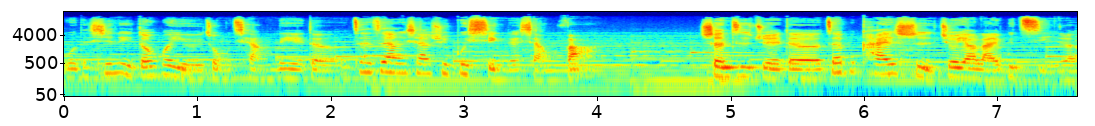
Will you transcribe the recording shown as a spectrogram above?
我的心里都会有一种强烈的再这样下去不行的想法，甚至觉得再不开始就要来不及了。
